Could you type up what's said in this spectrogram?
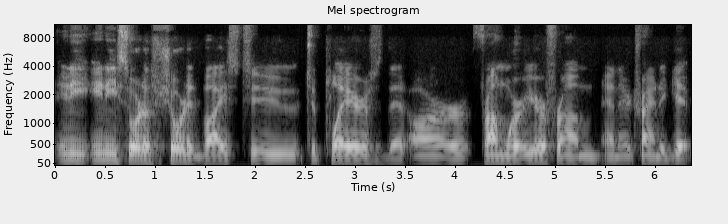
any any sort of short advice to to players that are from where you're from and they're trying to get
